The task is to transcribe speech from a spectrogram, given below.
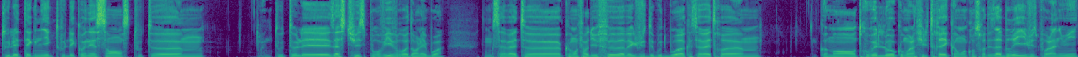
toutes les techniques, toutes les connaissances, toutes, toutes les astuces pour vivre dans les bois. Donc, ça va être comment faire du feu avec juste des bouts de bois, que ça va être comment trouver de l'eau, comment la filtrer, comment construire des abris juste pour la nuit.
